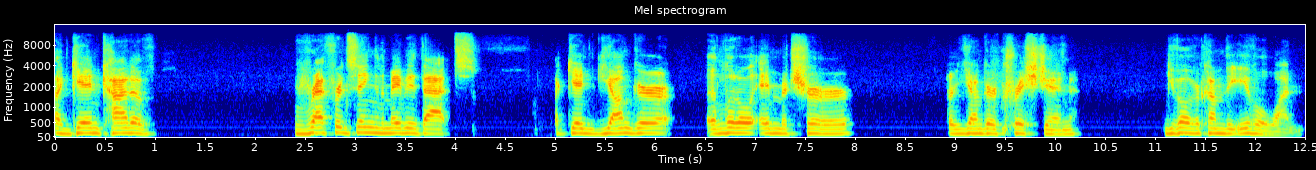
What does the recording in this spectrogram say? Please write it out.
again, kind of referencing maybe that, again, younger, a little immature, or younger Christian. You've overcome the evil one.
